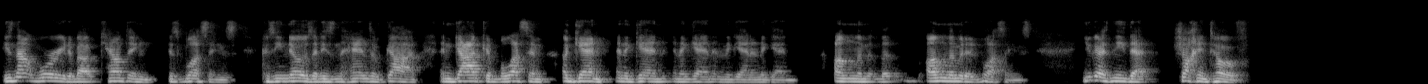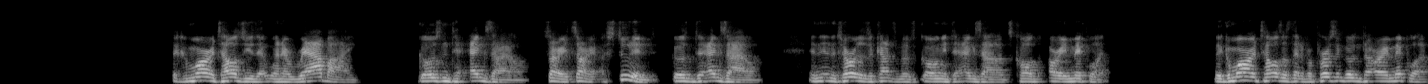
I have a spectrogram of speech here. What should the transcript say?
He's not worried about counting his blessings because he knows that he's in the hands of God and God can bless him again and again and again and again and again. Unlimited, unlimited blessings. You guys need that shachin tov. The Gemara tells you that when a rabbi goes into exile, sorry, sorry, a student goes into exile, and in the Torah there's a concept of going into exile. It's called Arei Miklat. The Gemara tells us that if a person goes into Arei Miklat,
